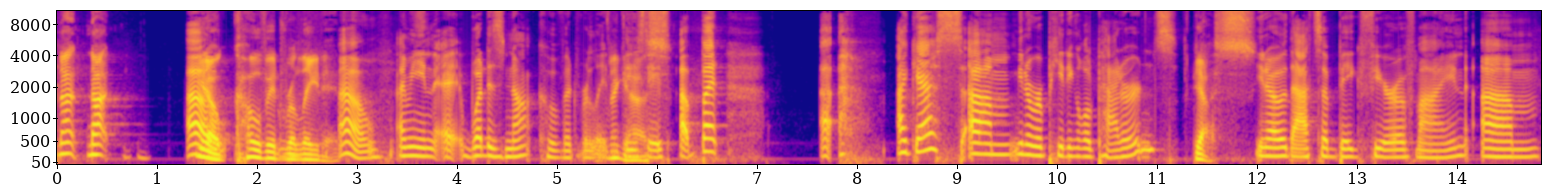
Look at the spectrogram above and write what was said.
not, not oh. you know, COVID related. Oh, I mean, uh, what is not COVID related these days? Uh, but uh, I guess um, you know, repeating old patterns. yes. You know, that's a big fear of mine. Um,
